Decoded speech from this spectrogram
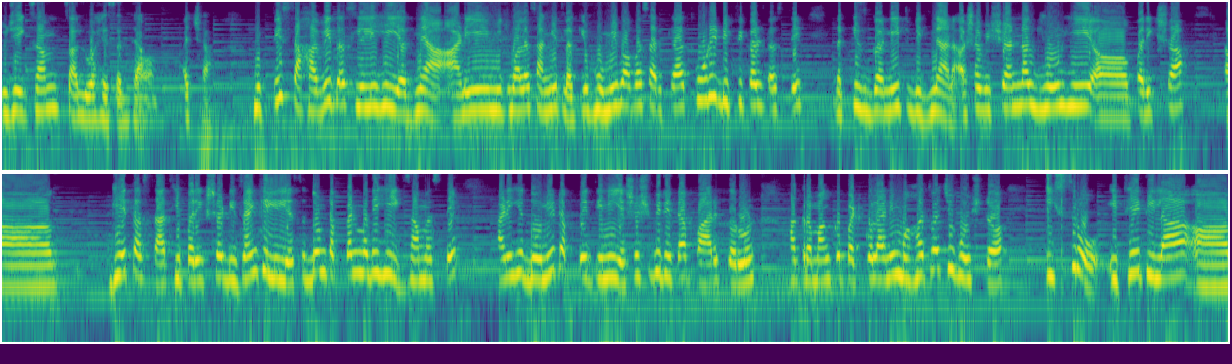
तुझी एक्झाम चालू आहे सध्या. हो. अच्छा. नुकतीच सहावीत असलेली ही यज्ञा आणि मी तुम्हाला सांगितलं की होमी बाबा सारख्या थोडी डिफिकल्ट असते नक्कीच गणित विज्ञान अशा विषयांना घेऊन ही परीक्षा घेत असतात. ही परीक्षा डिझाईन केलेली असते. दोन टप्प्यांमध्ये ही एक्झाम असते आणि हे दोन्ही टप्पे तिने यशस्वीरित्या पार करून हा क्रमांक पटकवला. आणि महत्वाची गोष्ट इस्रो इथे तिला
